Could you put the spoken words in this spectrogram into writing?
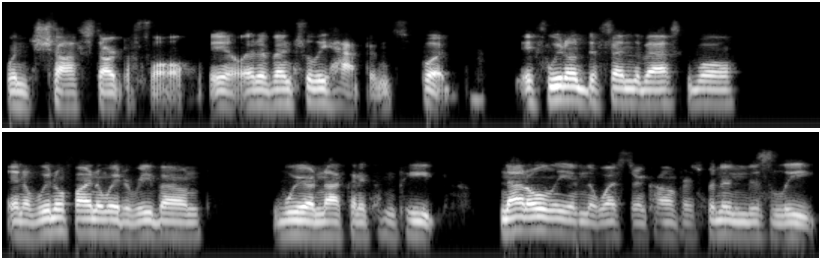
when shots start to fall. You know, it eventually happens. But if we don't defend the basketball and if we don't find a way to rebound, we are not going to compete, not only in the Western Conference, but in this league.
